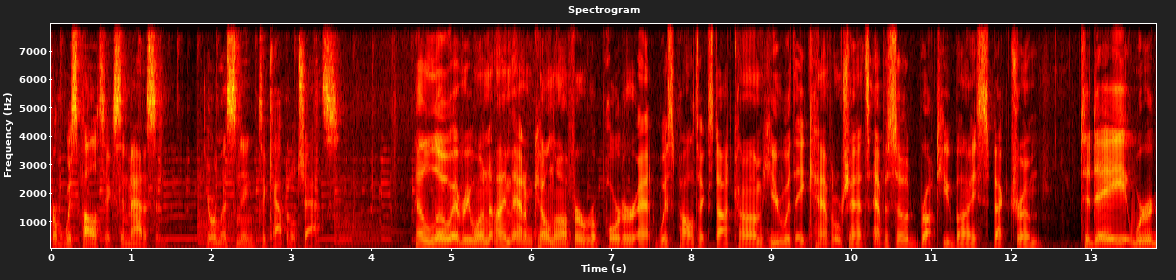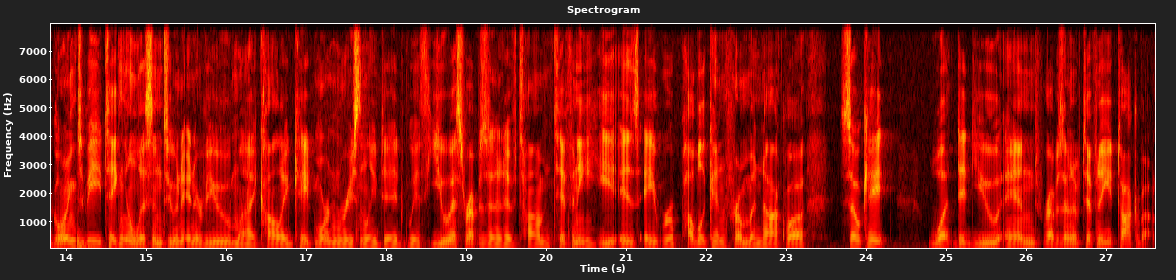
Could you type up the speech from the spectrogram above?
From WisPolitics in Madison, you're listening to Capitol Chats. Hello, everyone. I'm Adam Kellenhofer, reporter at WisPolitics.com, here with a Capitol Chats episode brought to you by Spectrum. Today, we're going to be taking a listen to an interview my colleague Kate Morton recently did with U.S. Representative Tom Tiffany. He is a Republican from Minocqua. So, Kate, what did you and Representative Tiffany talk about?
